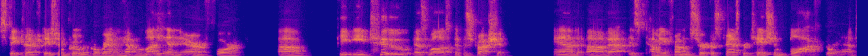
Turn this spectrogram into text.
State Transportation Improvement Program. We have money in there for uh, PE2 as well as construction. And uh, that is coming from the Surface Transportation Block Grant,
